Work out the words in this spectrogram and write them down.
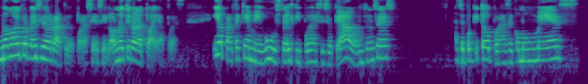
no me voy por vencido rápido, por así decirlo, o no tiro la toalla, pues. Y aparte que me gusta el tipo de ejercicio que hago, entonces, hace poquito, pues hace como un mes,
